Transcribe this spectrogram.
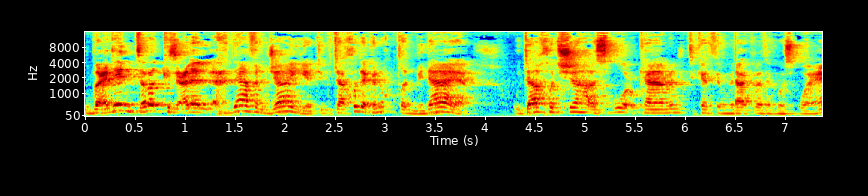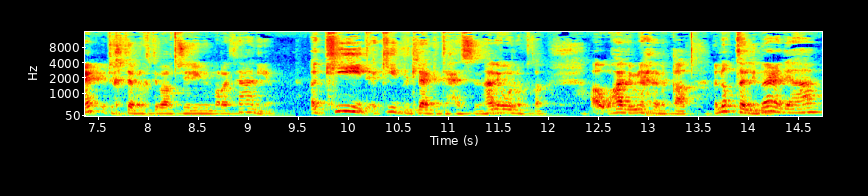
وبعدين تركز على الأهداف الجاية. تأخذها كنقطة بداية وتأخذ شهر أسبوع كامل تكثر مذاكرتك أسبوعين وتختبر اختبار تجريبي مرة ثانية. أكيد أكيد بتلاقي تحسن. هذه أول نقطة. أو هذه من احد النقاط. النقطة اللي بعدها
